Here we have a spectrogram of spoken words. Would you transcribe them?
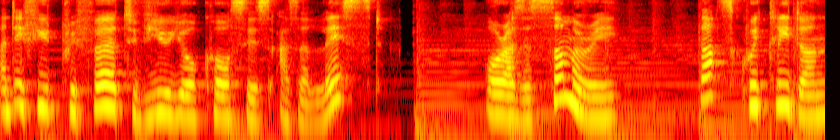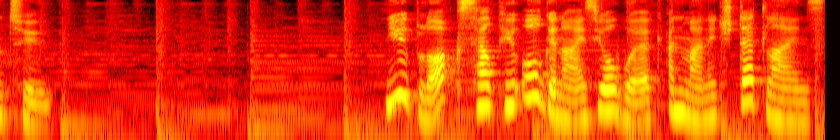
and if you'd prefer to view your courses as a list, or as a summary, that's quickly done too. New blocks help you organise your work and manage deadlines.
